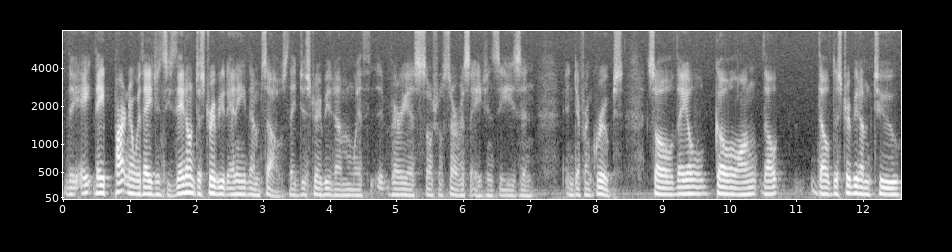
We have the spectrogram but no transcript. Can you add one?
the, they partner with agencies. They don't distribute any themselves. They distribute them with various social service agencies and, and different groups. So they'll go along, they'll, they'll distribute them to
